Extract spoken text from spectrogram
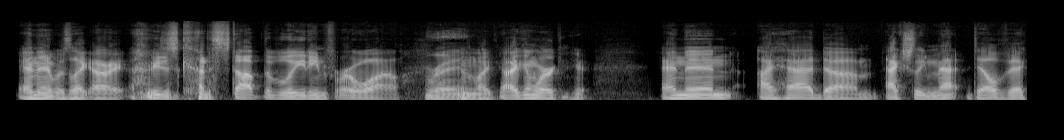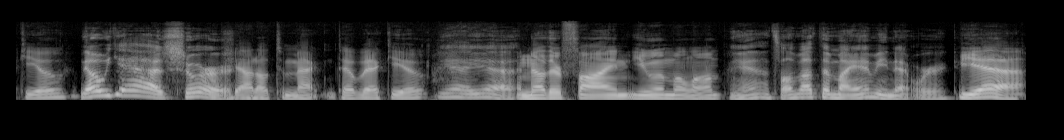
and then it was like, all right, we just kind of stop the bleeding for a while, right. and like I can work in here. And then I had um, actually Matt Delvecchio. Oh yeah, sure. Shout out to Matt Delvecchio. Yeah, yeah, another fine UM alum. yeah. It's all about the Miami network. Yeah,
